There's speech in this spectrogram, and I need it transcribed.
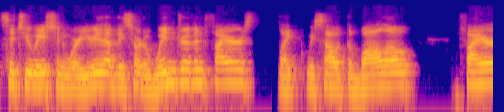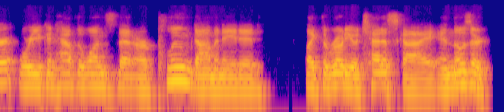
situation where you have these sort of wind-driven fires, like we saw with the Wallow fire, or you can have the ones that are plume dominated, like the Rodeo Chediski. And those are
